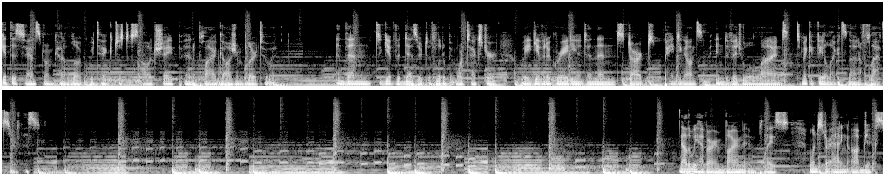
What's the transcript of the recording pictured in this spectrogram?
Get this sandstorm kind of look, we take just a solid shape and apply a Gaussian blur to it. And then to give the desert a little bit more texture, we give it a gradient and then start painting on some individual lines to make it feel like it's not a flat surface. Now that we have our environment in place, I want to start adding objects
